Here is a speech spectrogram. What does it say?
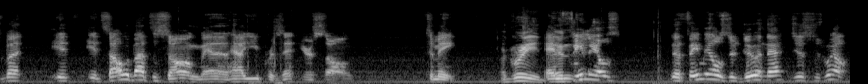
but it it's all about the song, man, and how you present your song. To me, Agreed. and, females, the females are doing that just as well.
